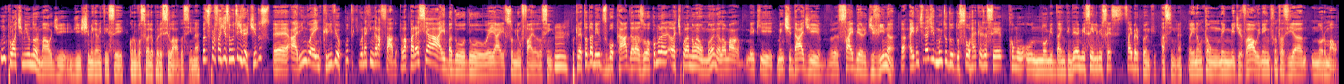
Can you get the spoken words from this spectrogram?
um plot meio normal de, de Shin Megami Tensei, quando você olha por esse lado, assim, né? Mas os personagens são muito divertidos, é, a Ringo é incrível, puta que boneca engraçado. Ela parece a Aiba do, do AI Somnium Files, assim, porque ela é toda meio desbocada, ela zoa, como ela, ela, tipo, ela não é humana, ela é uma, meio que, uma entidade uh, cyber divina, a, a identidade muito do, do Soul Hackers é ser, como o nome dá a entender, é meio ser meio ser cyberpunk, assim, né? E não tão nem medieval e nem fantasia normal.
